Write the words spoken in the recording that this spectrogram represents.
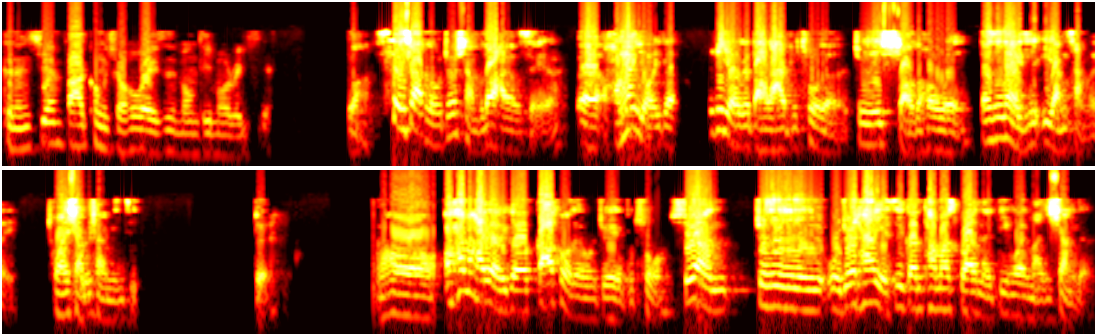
可能先发控球后卫是 Monty Morris，对吧？剩下的我就想不到还有谁了。呃，好像有一个最近有一个打得还不错的，就是小的后卫，但是那也是一两场而已。突然想不起来名字，对，然后哦，他们还有一个 Gafford 的，我觉得也不错。虽然就是我觉得他也是跟 Thomas Bryan 的定位蛮像的，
